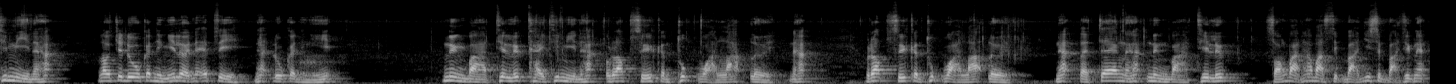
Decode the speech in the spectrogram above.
ที่มีนะฮะ เราจะดูกันอย่างนี้เลยนะ F4 นะดูกันอย่างนี้1บาทที่ลึกใครที่มีนะฮะรับซื้อกันทุกวาระเลยนะฮะรับซื้อกันทุกวาระเลยนะแต่แจ้งนะฮะหบาทที่ลึก 2 บาท 5 บาท 10 บาท 20 บาทที่เนี่ย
